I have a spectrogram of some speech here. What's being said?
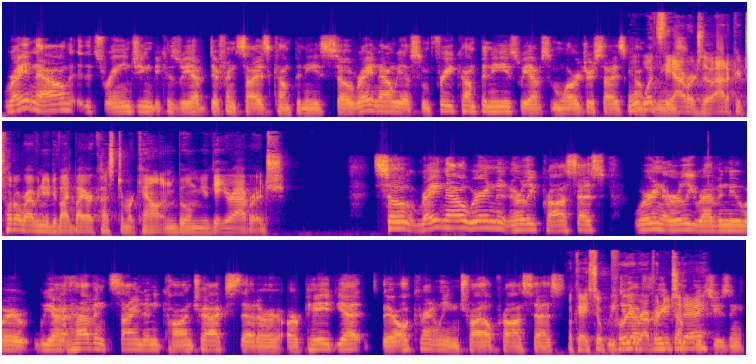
Right now, it's ranging because we have different size companies. So right now, we have some free companies, we have some larger size companies. What's the average though? Add up your total revenue, divide by your customer count, and boom, you get your average. So right now, we're in an early process. We're in early revenue where we are, haven't signed any contracts that are, are paid yet. They're all currently in trial process. Okay, so We pre-revenue today. using.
